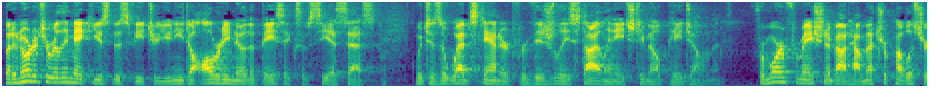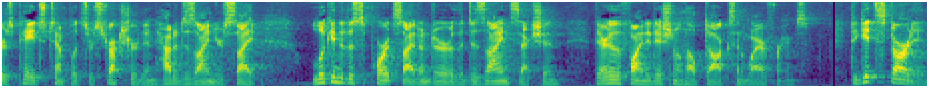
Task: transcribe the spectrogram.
But in order to really make use of this feature, you need to already know the basics of CSS, which is a web standard for visually styling HTML page elements. For more information about how MetroPublisher's page templates are structured and how to design your site, look into the support site under the design section. There you'll find additional help docs and wireframes. To get started,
